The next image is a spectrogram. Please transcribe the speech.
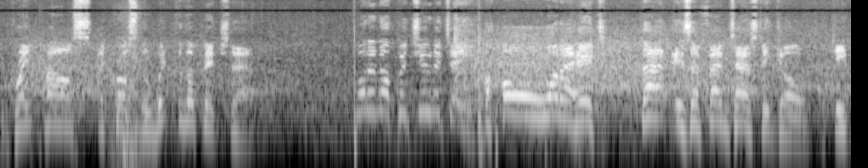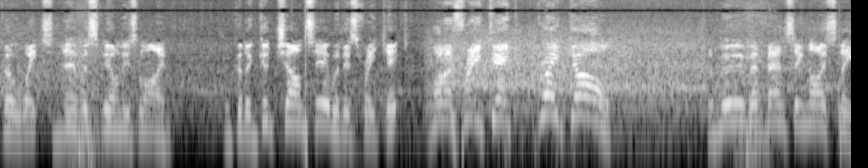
A great pass across the width of the pitch there. What an opportunity! Oh, what a hit! That is a fantastic goal. The keeper waits nervously on his line. They've got a good chance here with this free kick. What a free kick! Great goal! The move advancing nicely.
